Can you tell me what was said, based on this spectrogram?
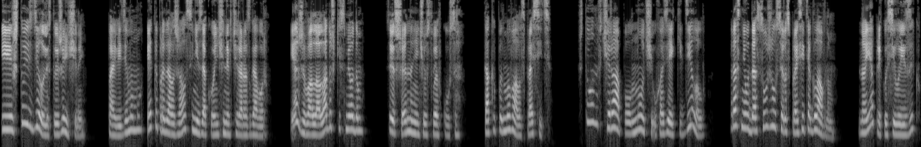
И что и сделали с той женщиной? По-видимому, это продолжался незаконченный вчера разговор. Я жевала оладушки с медом, совершенно не чувствуя вкуса. Так и подмывала спросить, что он вчера полночи у хозяйки делал, раз не удосужился расспросить о главном. Но я прикусила язык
